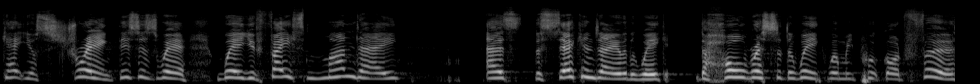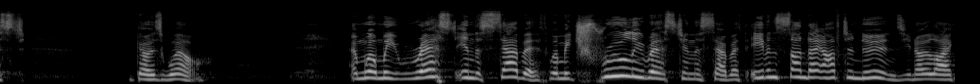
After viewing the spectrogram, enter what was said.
get your strength. This is where, where you face Monday as the second day of the week. The whole rest of the week, when we put God first, goes well. And when we rest in the Sabbath, when we truly rest in the Sabbath, even Sunday afternoons, you know, like,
